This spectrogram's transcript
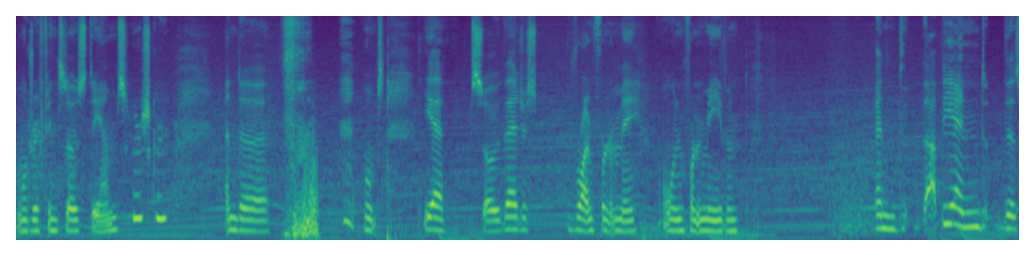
I'll drift into those DMs. Screw screw. And uh, whoops. Yeah. So they're just right in front of me, all in front of me even. And at the end, there's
